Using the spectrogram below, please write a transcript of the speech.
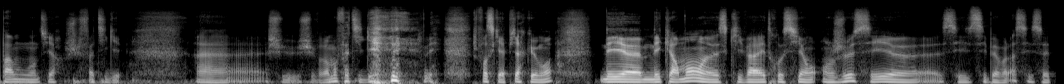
pas me mentir, je suis fatigué. Euh, je, suis vraiment fatigué. je pense qu'il y a pire que moi. Mais, euh, clairement, euh, ce qui va être aussi en, jeu, c'est c'est ben voilà, cette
